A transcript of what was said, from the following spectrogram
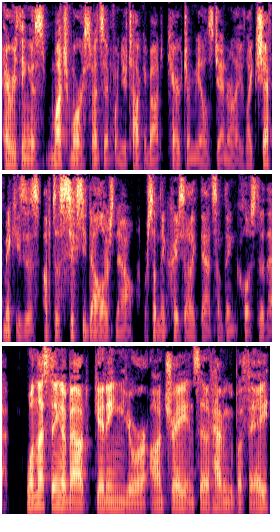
everything is much more expensive when you're talking about character meals generally. Like Chef Mickey's is up to $60 now or something crazy like that, something close to that. One last thing about getting your entree instead of having a buffet,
